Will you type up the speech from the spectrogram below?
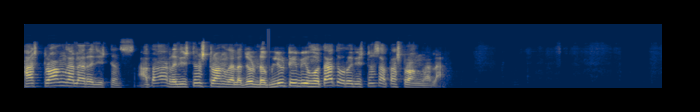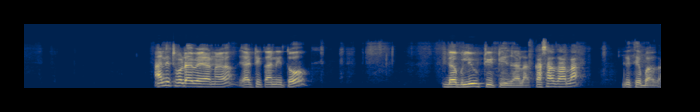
हा स्ट्रॉंग झाला रेजिस्टन्स आता रेजिस्टन्स स्ट्रॉंग झाला. जो डब्ल्यू टी बी होता तो रेजिस्टन्स आता स्ट्रॉंग झाला. आणि थोड्या वेळानं या ठिकाणी तो डब्ल्यू टी टी झाला. कसा झाला? इथे बघा.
